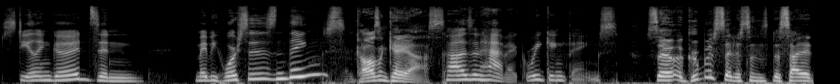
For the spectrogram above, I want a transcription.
stealing goods and maybe horses and things, and causing chaos. causing havoc, wreaking things. So, a group of citizens decided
